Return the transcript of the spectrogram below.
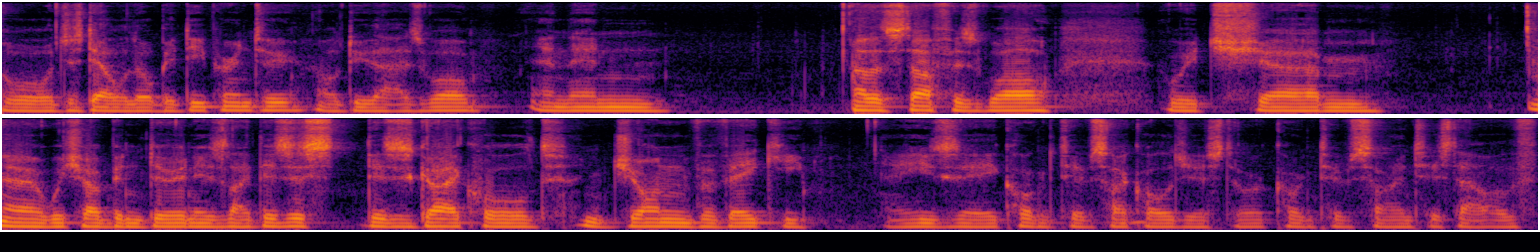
or just delve a little bit deeper into. I'll do that as well, and then other stuff as well, which um, uh, which I've been doing is like there's this there's this guy called John Vervaeke. He's a cognitive psychologist or a cognitive scientist out of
